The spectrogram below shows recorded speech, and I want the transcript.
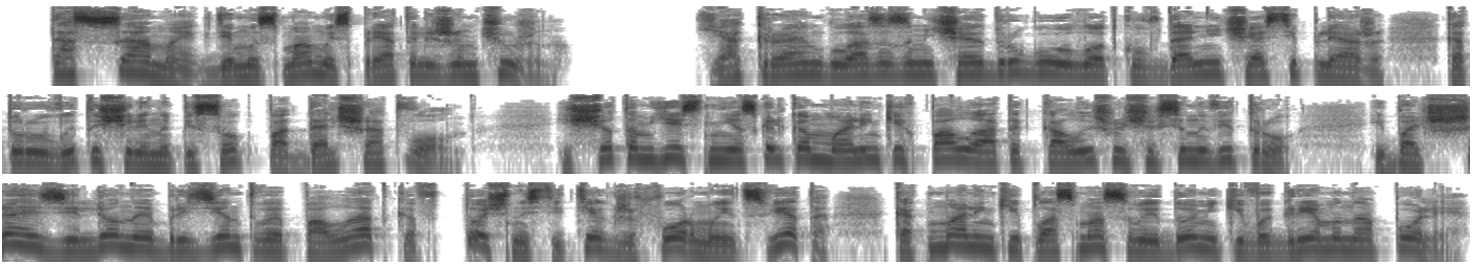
— та самая, где мы с мамой спрятали жемчужину. Я краем глаза замечаю другую лодку в дальней части пляжа, которую вытащили на песок подальше от волн. Еще там есть несколько маленьких палаток, колышущихся на ветру, и большая зеленая брезентовая палатка в точности тех же формы и цвета, как маленькие пластмассовые домики в игре «Монополия».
